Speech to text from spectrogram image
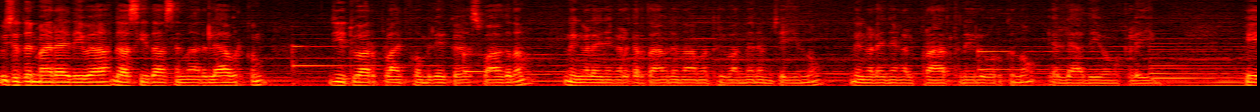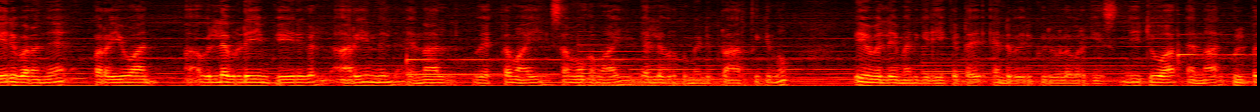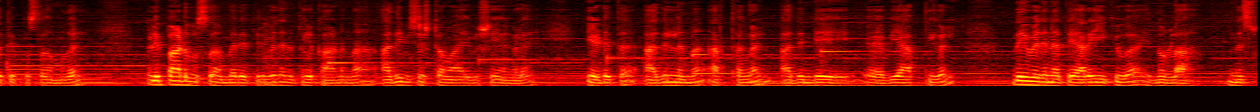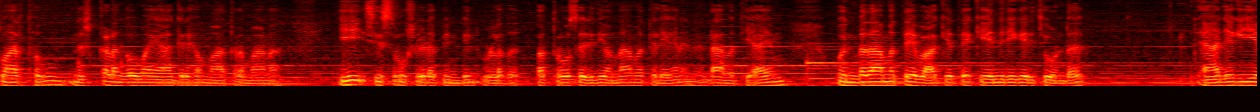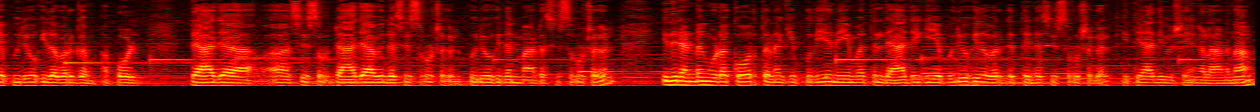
വിശുദ്ധന്മാരായ ദൈവദാസീദാസന്മാരെല്ലാവർക്കും G to R പ്ലാറ്റ്ഫോമിലേക്ക് സ്വാഗതം. നിങ്ങളെ ഞങ്ങൾ കർത്താവിന്റെ നാമത്തിൽ വന്ദനം ചെയ്യുന്നു. നിങ്ങളെ ഞങ്ങൾ പ്രാർത്ഥനയിൽ ഓർക്കുന്നു. എല്ലാ ദൈവമക്കളെയും പേര് പറഞ്ഞ് പറയുവാൻ എല്ലാവരുടെയും പേരുകൾ അറിയുന്നില്ല. എന്നാൽ വ്യക്തമായി സമൂഹമായി എല്ലാവർക്കും വേണ്ടി പ്രാർത്ഥിക്കുന്നു. ദൈവമെല്ലാം അനുഗ്രഹിക്കട്ടെ. എന്റെ പേര് Kuruvila Varghese G two R എന്നാൽ ഉൽപ്പത്തി പുസ്തകം മുതൽ വെളിപ്പാട് പുസ്തകം വരെ തിരുവചനത്തിൽ കാണുന്ന അതിവിശിഷ്ടമായ വിഷയങ്ങളെ എടുത്ത് അതിൽ നിന്ന് അർത്ഥങ്ങൾ അതിന്റെ വ്യാപ്തികൾ ദൈവജനത്തെ അറിയിക്കുക എന്നുള്ള നിസ്വാർത്ഥവും നിഷ്കളങ്കവുമായ ആഗ്രഹം മാത്രമാണ് ഈ ശുശ്രൂഷയുടെ പിൻപിൽ ഉള്ളത്. പത്രോസ് എഴുതിയ ഒന്നാമത്തെ ലേഖനം രണ്ടാമധ്യായം ഒൻപതാമത്തെ വാക്യത്തെ കേന്ദ്രീകരിച്ചുകൊണ്ട് രാജകീയ പുരോഹിതവർഗം അപ്പോൾ രാജ ശുശ്രൂ രാജാവിന്റെ ശുശ്രൂഷകൾ പുരോഹിതന്മാരുടെ ശുശ്രൂഷകൾ ഇത് രണ്ടും കൂടെ കോർത്തിണക്കി പുതിയ നിയമത്തിൽ രാജകീയ പുരോഹിത വർഗത്തിന്റെ ശുശ്രൂഷകൾ ഇത്യാദി വിഷയങ്ങളാണ് നാം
